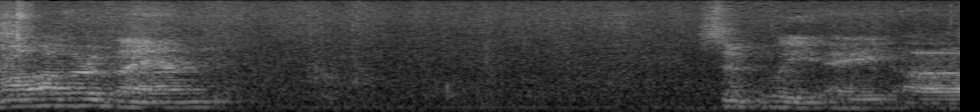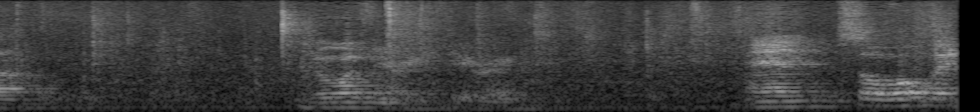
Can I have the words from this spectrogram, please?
rather than simply a, uh, an ordinary theory. And so what we're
